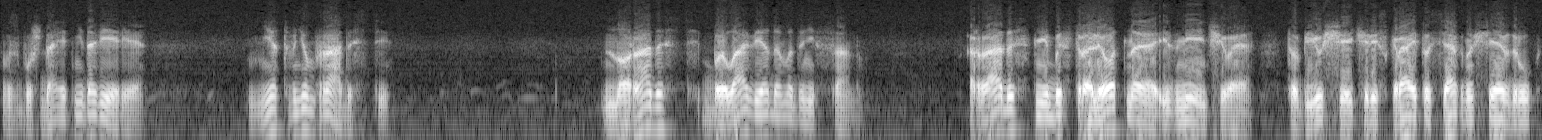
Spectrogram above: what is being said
возбуждает недоверие. Нет в нем радости. Но радость была ведома Данисану. Радость не быстролетная, изменчивая, то бьющая через край, то сягнущая вдруг,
